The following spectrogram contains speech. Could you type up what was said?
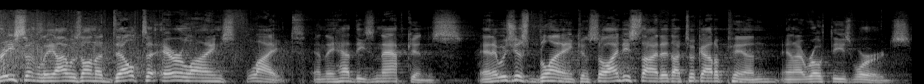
Recently, I was on a Delta Airlines flight and they had these napkins and it was just blank. And so I decided, I took out a pen and I wrote these words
